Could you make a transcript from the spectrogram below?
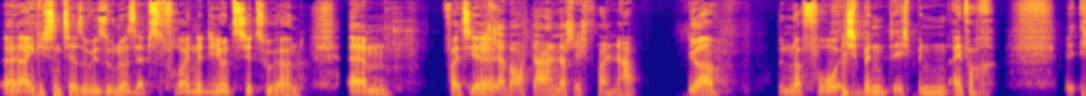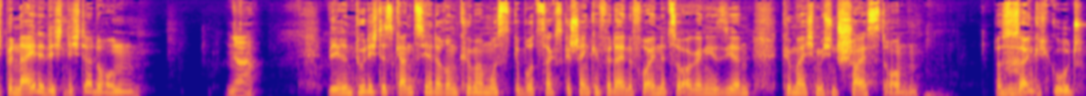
Äh, eigentlich sind es ja sowieso nur Selbstfreunde, die uns hier zuhören. Ähm, falls ihr. Liegt aber auch daran, dass ich Freunde habe. Ja, bin da froh. Ich bin, ich bin einfach, ich beneide dich nicht darum. Ja. Während du dich das ganze Jahr darum kümmern musst, Geburtstagsgeschenke für deine Freunde zu organisieren, kümmere ich mich einen Scheiß drum. Das ist Hm. eigentlich gut.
